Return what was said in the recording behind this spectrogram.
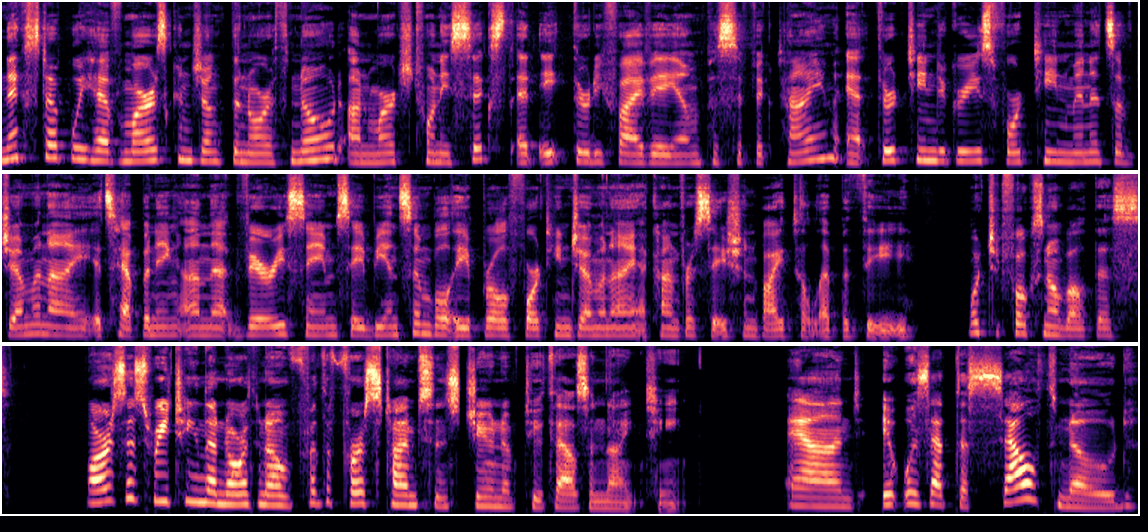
Next up, we have Mars conjunct the North Node on March 26th at 8:35 a.m. Pacific Time at 13 degrees 14 minutes of Gemini. It's happening on that very same Sabian symbol, April 14 Gemini, a conversation by telepathy. What should folks know about this? Mars is reaching the North Node for the first time since June of 2019. And it was at the South Node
